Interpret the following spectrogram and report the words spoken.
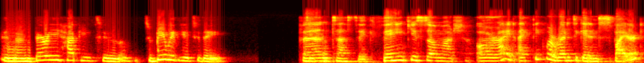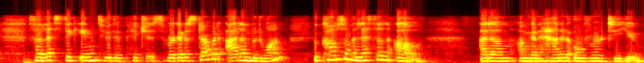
And I'm very happy to to be with you today. Fantastic. Thank you so much. All right. I think we're ready to get inspired. So let's dig into the pitches. We're going to start with Adam Boudouin, who comes from a lesson of. Adam, I'm going to hand it over to you.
